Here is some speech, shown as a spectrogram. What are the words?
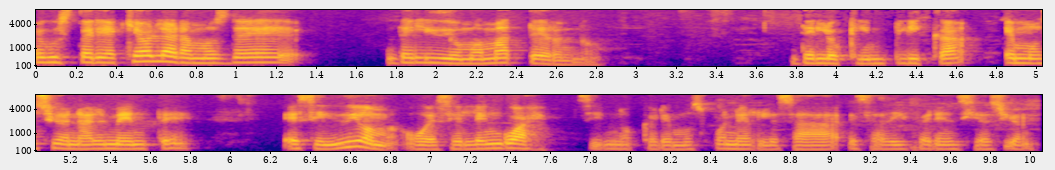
Me gustaría que habláramos de, del idioma materno, de lo que implica emocionalmente ese idioma o ese lenguaje, si no queremos ponerle esa, esa diferenciación.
